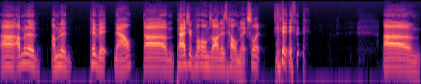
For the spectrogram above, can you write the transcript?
uh, I'm gonna I'm gonna pivot now. Um, Patrick Mahomes on his helmet. Excellent. um,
